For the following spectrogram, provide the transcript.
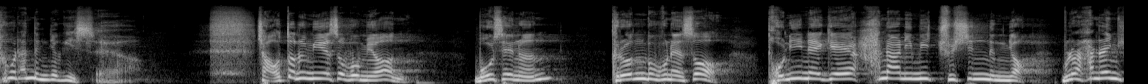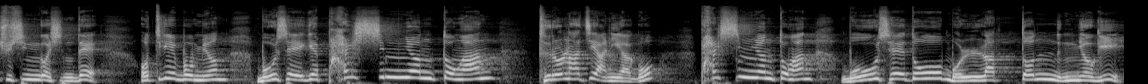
타고난 능력이 있어요. 자, 어떤 의미에서 보면 모세는 그런 부분에서 본인에게 하나님이 주신 능력, 물론 하나님이 주신 것인데 어떻게 보면 모세에게 80년 동안 드러나지 아니하고 80년 동안 모세도 몰랐던 능력이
